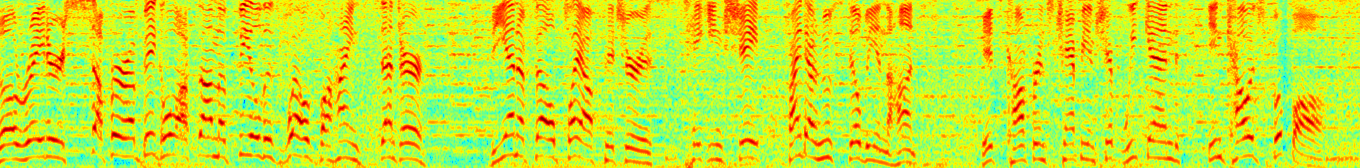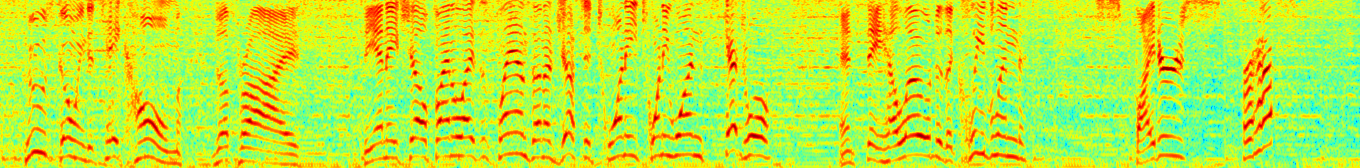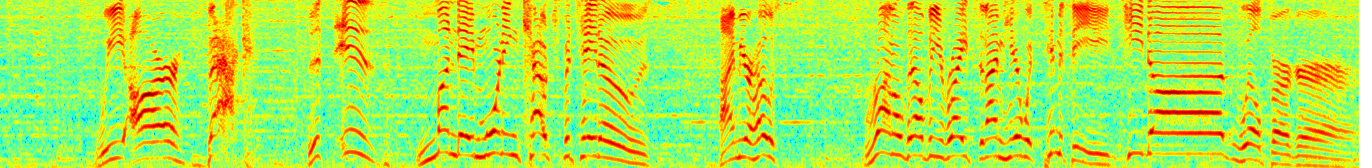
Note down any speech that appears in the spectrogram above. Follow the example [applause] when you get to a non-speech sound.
The Raiders suffer a big loss on the field as well as behind center. The NFL playoff picture is taking shape. Find out who's still be in the hunt. It's conference championship weekend in college football. Who's going to take home the prize? The NHL finalizes plans on adjusted 2021 schedule and say hello to the Cleveland Spiders, perhaps? We are back. This is Monday Morning Couch Potatoes. I'm your host, Ronald L.V. Wrights, and I'm here with Timothy T Dog Wiltberger.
